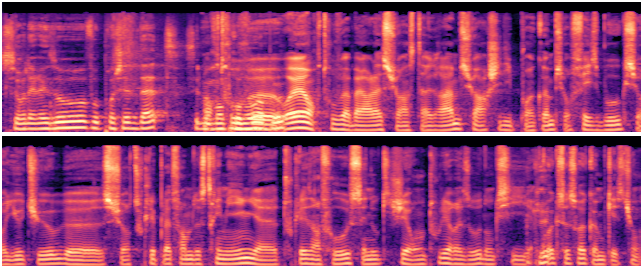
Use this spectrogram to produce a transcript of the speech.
Sur les réseaux, vos prochaines dates C'est le On moment retrouve, promo un euh, peu ouais, on retrouve ah bah alors là sur Instagram, sur archidip.com, sur Facebook, sur YouTube, euh, sur toutes les plateformes de streaming, il y a toutes les infos, c'est nous qui gérons tous les réseaux, donc s'il y a quoi que ce soit comme question,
